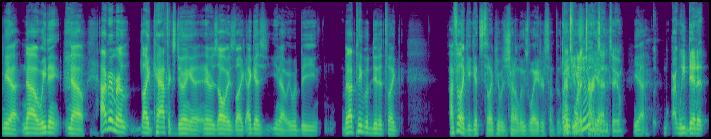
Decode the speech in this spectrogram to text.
yeah, no, we didn't. No, I remember like Catholics doing it, and it was always like, I guess you know, it would be, but I, people did it to like. I feel like it gets to like people just trying to lose weight or something. I mean, That's do what it do it? turns Yeah. into. yeah, We did it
